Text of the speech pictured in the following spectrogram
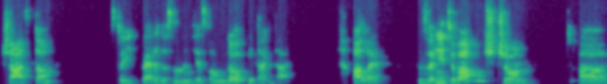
часто, стоїть перед основним дієсловом go і так далі. Але зверніть увагу, що а,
